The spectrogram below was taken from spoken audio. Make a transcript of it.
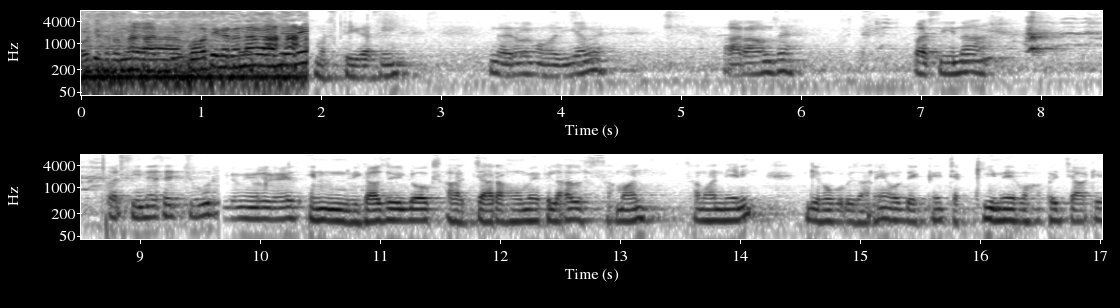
बहुत ही खतरनाक आदमी। बहुत ही खतरनाक आदमी मस्ती का सीन घर में पहुँच गया मैं। आराम से। पसीना। पसीने से चूर। गए इन विकास ब्लॉग्स आज जा रहा हूँ मैं फ़िलहाल सामान। सामान नहीं गेहूँ को पिसाने और देखते हैं चक्की में वहाँ पे जाके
